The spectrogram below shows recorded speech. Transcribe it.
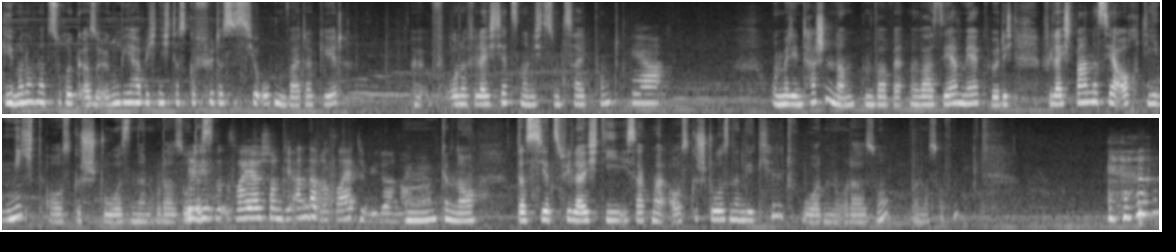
Gehen wir nochmal zurück. Also irgendwie habe ich nicht das Gefühl, dass es hier oben weitergeht. Äh, Oder vielleicht jetzt noch nicht zum Zeitpunkt. Ja, Und mit den Taschenlampen war, war sehr merkwürdig. Vielleicht waren das ja auch die nicht ausgestoßenen oder so. ja dass- diese, es war ja schon die andere Seite wieder, ne? Mhm, genau. Dass jetzt vielleicht die, ich sag mal, Ausgestoßenen gekillt wurden oder so. Wollen wir es hoffen?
